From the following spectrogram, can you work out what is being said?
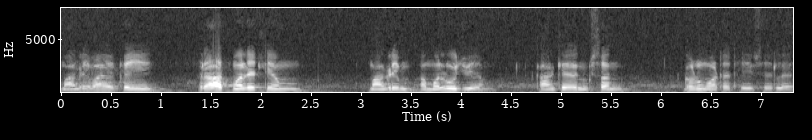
માંગણી માંગે કંઈ રાહત મળે એટલી એમ માંગણી આ મળવું જોઈએ એમ. કારણ કે નુકસાન ઘણું મોટા થયું છે એટલે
